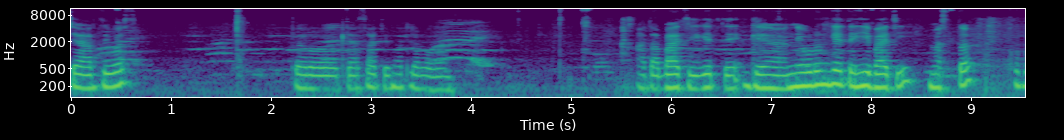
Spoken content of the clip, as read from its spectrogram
चार दिवस. तर त्यासाठी म्हटलं बघा आता भाजी घेते घे निवडून घेते ही भाजी. मस्त. खूप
